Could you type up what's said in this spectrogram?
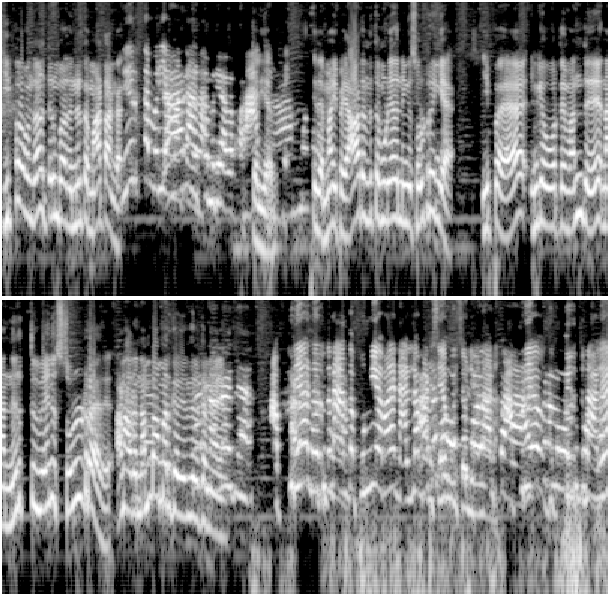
இப்ப வந்தாலும் திரும்ப அதை நிறுத்த மாட்டாங்க. தெரியாது. இதம்மா இப்ப யாரும் நிறுத்த முடியாது நீங்க சொல்றீங்க. இப்ப இங்க ஒருத்தன் வந்து நான் நிறுத்துவேன்னு சொல்றாரு. ஆனா அதை நம்பாம இருக்கிறது நியாயம்? அப்படியே நிறுத்தினா அந்த புண்ணியவன் நல்ல மனுஷன் சொல்லி அப்படியே நிறுத்தினாலே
